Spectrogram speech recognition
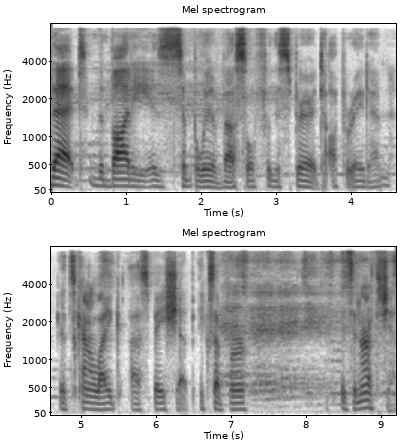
That the body is simply a vessel for the spirit to operate in. It's kind of like a spaceship, except for it's an earth ship.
